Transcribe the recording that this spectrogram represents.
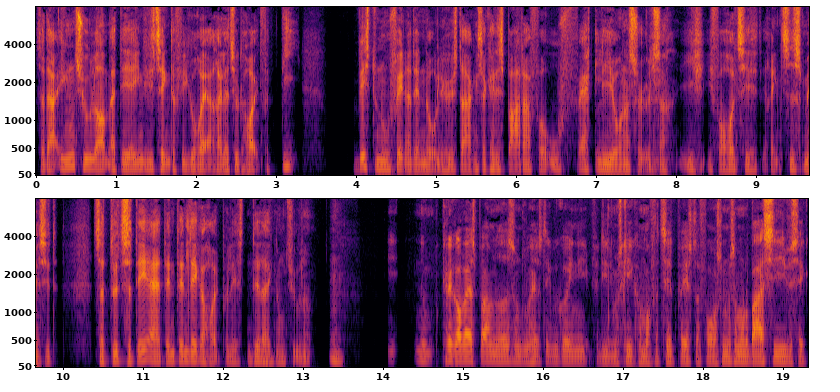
Så der er ingen tvivl om, at det er en af de ting, der figurerer relativt højt, fordi hvis du nu finder den nål i høstakken, så kan det spare dig for ufattelige undersøgelser i, i forhold til rent tidsmæssigt. Så, det, så det er, den, den ligger højt på listen, det er der ikke nogen tvivl om. Mm. nu kan det godt være, at jeg spørger om noget, som du helst ikke vil gå ind i, fordi det måske kommer for tæt på efterforskningen, så må du bare sige, hvis, ikke,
